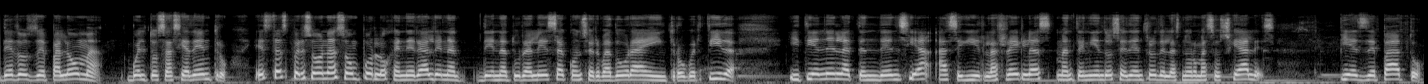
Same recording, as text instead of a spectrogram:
Dedos de paloma vueltos hacia adentro. Estas personas son por lo general de, naturaleza conservadora e introvertida y tienen la tendencia a seguir las reglas manteniéndose dentro de las normas sociales. Pies de pato.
